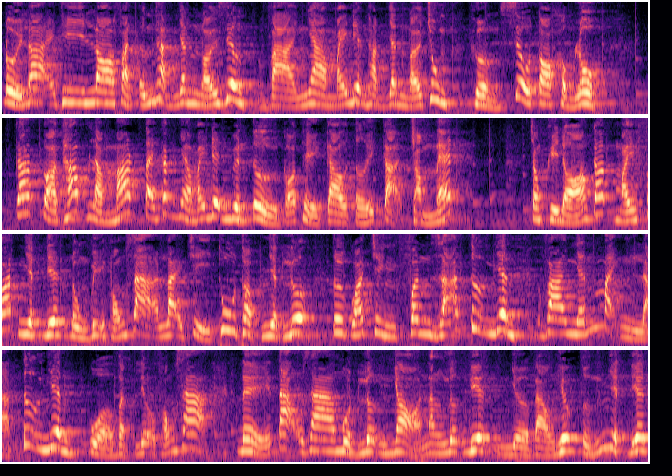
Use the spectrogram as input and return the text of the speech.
Đổi lại thì lò phản ứng hạt nhân nói riêng và nhà máy điện hạt nhân nói chung thường siêu to khổng lồ. Các tòa tháp làm mát tại các nhà máy điện nguyên tử có thể cao tới cả trăm mét. Trong khi đó, các máy phát nhiệt điện đồng vị phóng xạ lại chỉ thu thập nhiệt lượng từ quá trình phân rã tự nhiên và nhấn mạnh là tự nhiên của vật liệu phóng xạ để tạo ra một lượng nhỏ năng lượng điện nhờ vào hiệu ứng nhiệt điện.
